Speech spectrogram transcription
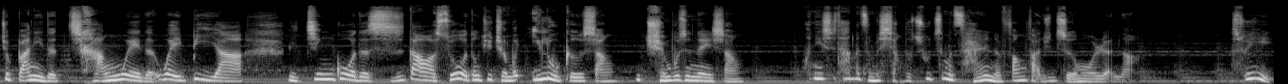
就把你的肠胃的胃壁啊，你经过的食道啊，所有东西全部一路割伤，全部是内伤。问题是他们怎么想得出这么残忍的方法去折磨人呢、所以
